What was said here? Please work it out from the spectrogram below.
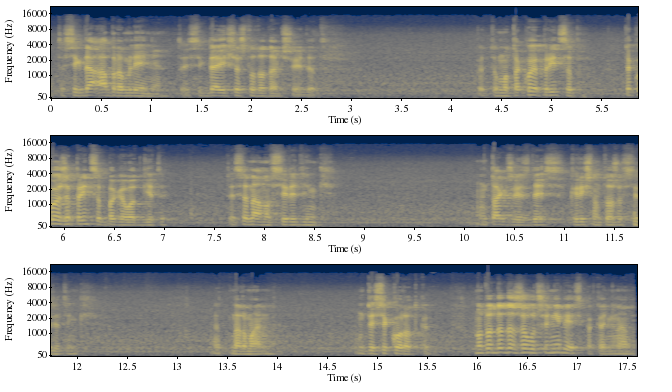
Это всегда обрамление, то есть всегда еще что-то дальше идет. Поэтому такой принцип, такой же принцип Бхагавадгиты. То есть она, но в серединке. Ну, также и здесь, Кришна тоже в серединке. Это нормально. Ну, если коротко. Но туда даже лучше не лезть, пока не надо.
